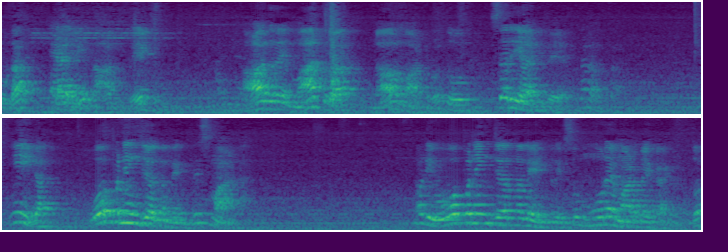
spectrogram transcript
ಕೂಡ ಕ್ಯಾರಿ ಆಗಬೇಕು. ಆದರೆ ಮಾತ್ರ ನಾವು ಮಾಡಿರೋದು ಸರಿಯಾಗಿದೆ ಅಂತ ಅರ್ಥ. ಈಗ ಓಪನಿಂಗ್ ಜರ್ನಲ್ ಎಂಟ್ರೀಸ್ ಮಾಡೋಣ. ನೋಡಿ ಓಪನಿಂಗ್ ಜರ್ನಲ್ ಎಂಟ್ರೀಸ್ ಮೂರೇ ಮಾಡಬೇಕಾಗಿರೋದು.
